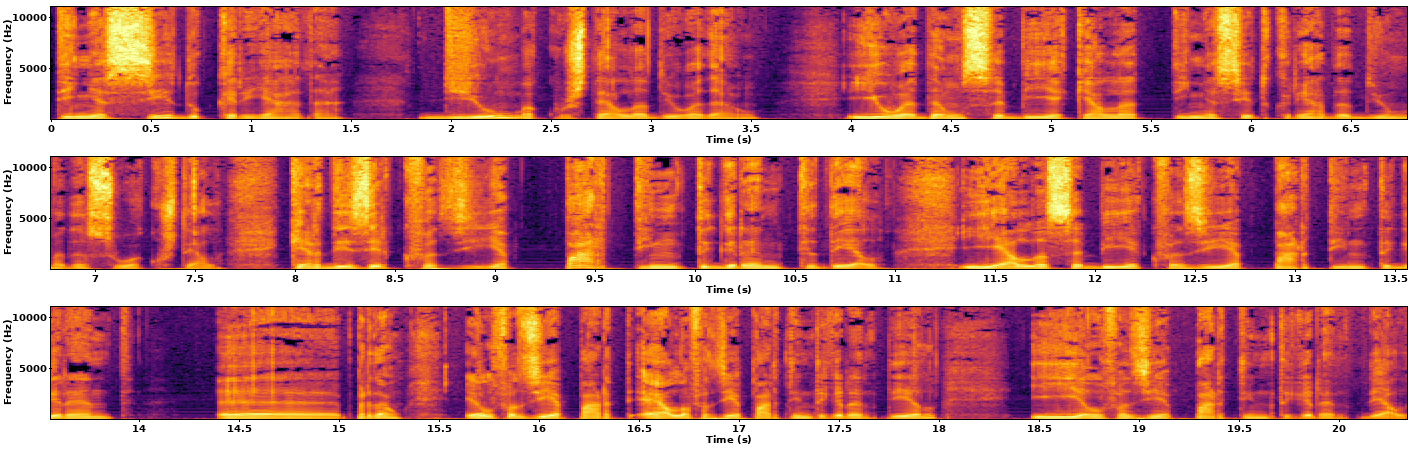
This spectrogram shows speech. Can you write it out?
tinha sido criada de uma costela de Adão e o Adão sabia que ela tinha sido criada de uma da sua costela. Quer dizer que fazia parte integrante dele e ela sabia que fazia parte integrante. Uh, perdão, ele fazia parte, ela fazia parte integrante dele e ele fazia parte integrante dela.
